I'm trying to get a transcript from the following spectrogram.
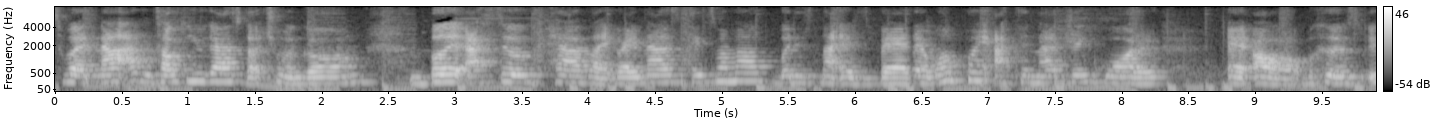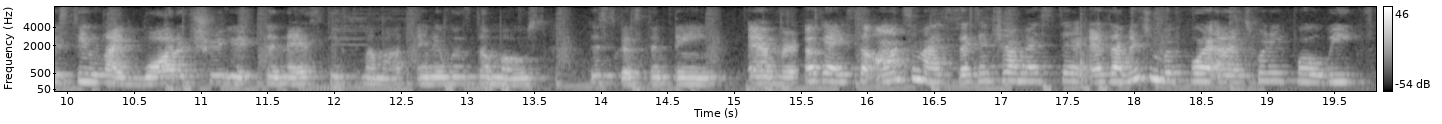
to where now I can talk to you guys without chewing gum but I still have like right now it's taste in my mouth but it's not as bad. At one point I could not drink water at all because it seemed like water triggered the nasty taste in my mouth and it was the most disgusting thing ever. Okay, so on to my second trimester. As I mentioned before, I'm 24 weeks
